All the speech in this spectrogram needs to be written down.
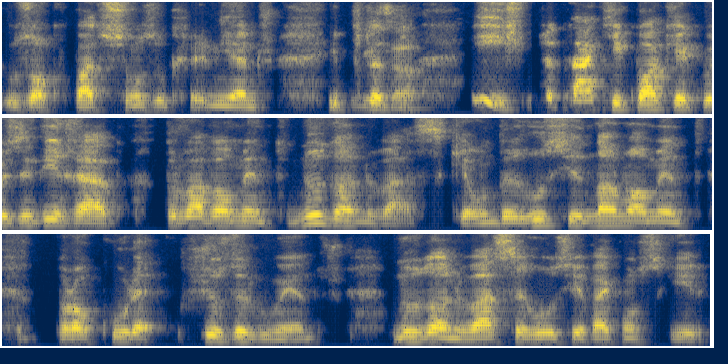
os ocupados são os ucranianos. E, portanto, isto, está aqui qualquer coisa de errado. Provavelmente no Donbass, que é onde a Rússia normalmente procura os seus argumentos, no Donbass a Rússia vai conseguir,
